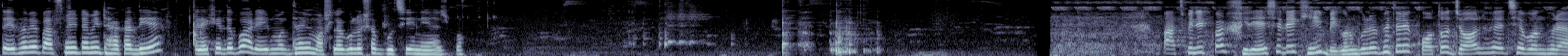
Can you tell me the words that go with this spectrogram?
তো এভাবে পাঁচ মিনিট আমি ঢাকা দিয়ে রেখে দেবো আর এর মধ্যে আমি মশলাগুলো সব গুছিয়ে নিয়ে আসব। পাঁচ মিনিট পর ফিরে এসে দেখি বেগুনগুলোর ভিতরে কত জল হয়েছে বন্ধুরা।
